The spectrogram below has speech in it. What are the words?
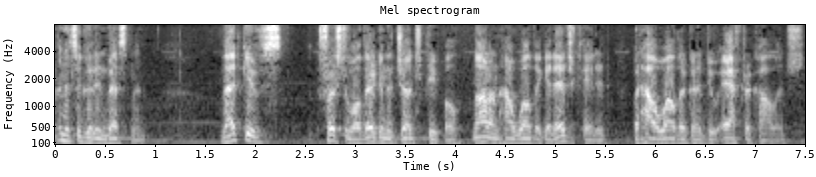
And it's a good investment. That gives, first of all, they're going to judge people not on how well they get educated, but how well they're going to do after college.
